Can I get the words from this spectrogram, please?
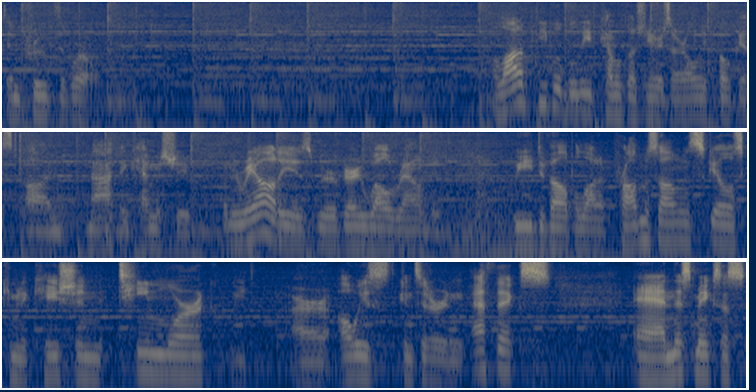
to improve the world. A lot of people believe chemical engineers are only focused on math and chemistry, but in reality is we're very well rounded. We develop a lot of problem solving skills, communication, teamwork. We are always considering ethics. And this makes us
